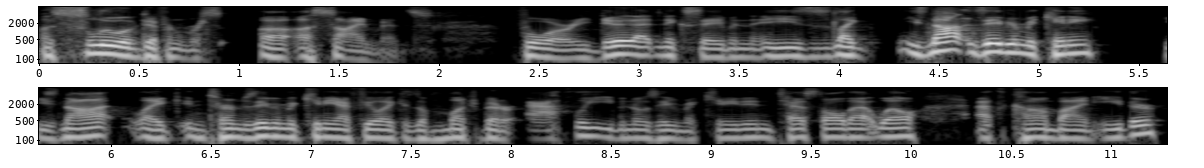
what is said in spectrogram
a slew of different uh, assignments. For he did it at Nick Saban. He's like he's not Xavier McKinney. He's not like in terms of Xavier McKinney. I feel like is a much better athlete, even though Xavier McKinney didn't test all that well at the combine either.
